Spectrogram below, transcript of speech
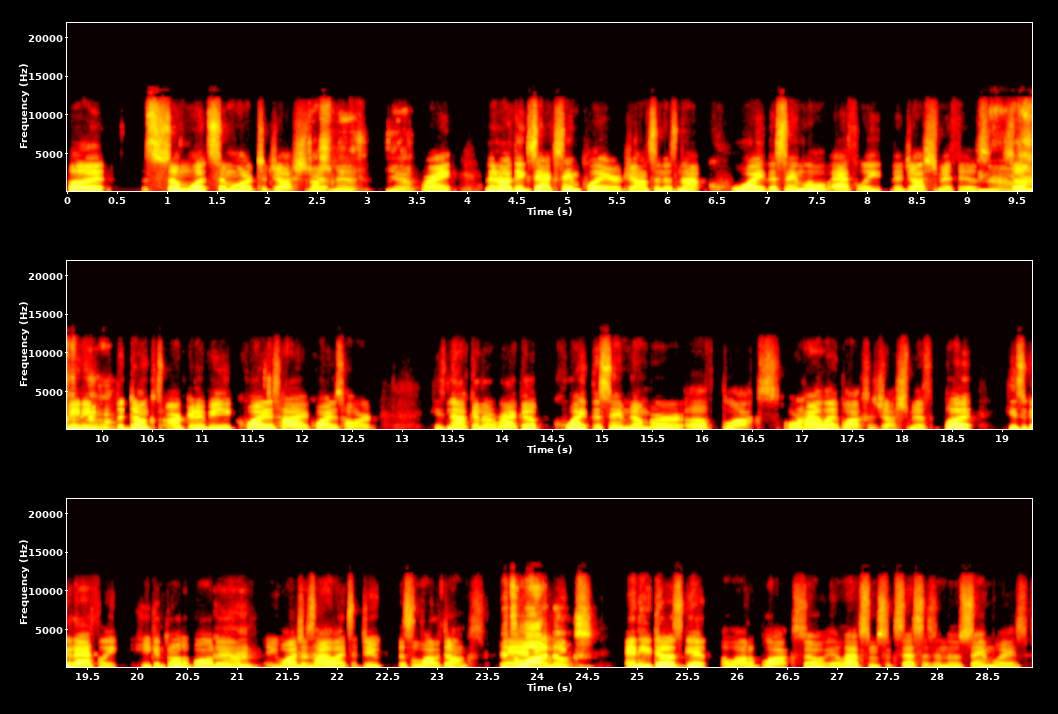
but somewhat similar to Josh Smith. Josh Smith. Yeah. Right. They're not the exact same player. Johnson is not quite the same level of athlete that Josh Smith is. No, so meaning no. the dunks aren't going to be quite as high, quite as hard. He's not going to rack up quite the same number of blocks or mm-hmm. highlight blocks as Josh Smith, but he's a good athlete. He can throw the ball down. Mm-hmm. You watch his mm-hmm. highlights at Duke. It's a lot of dunks. It's and a lot of dunks. He, and he does get a lot of blocks. So he'll have some successes in those same ways.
